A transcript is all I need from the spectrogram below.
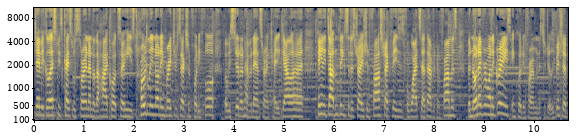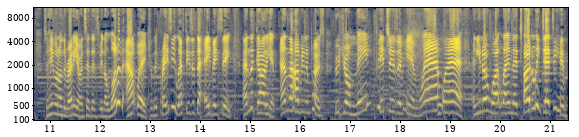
David Gillespie's case was thrown under the High Court, so he's totally not in breach of Section 44, but we still don't have an answer on Katie Gallagher. Peter Dutton thinks that Australia should fast track visas for white South African farmers, but not everyone agrees, including Foreign Minister Julie Bishop. So he went on the radio and said there's been a lot of outrage from the crazy lefties at the ABC and the Guardian and the Huffington Post who draw mean pictures of him. Where, where? And you know what, Lane? They're totally dead to him.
